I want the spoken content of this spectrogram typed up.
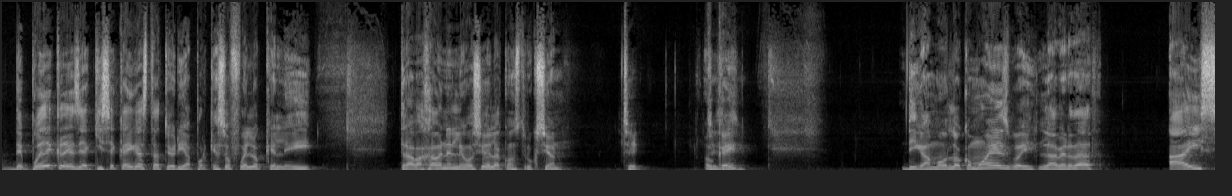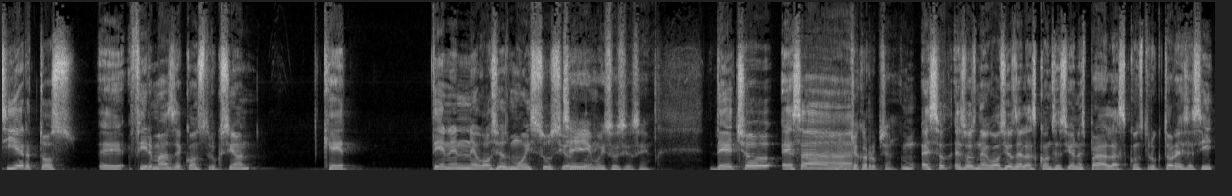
de- puede que desde aquí se caiga esta teoría, porque eso fue lo que leí. Trabajaba en el negocio de la construcción. Sí. ¿Ok? sí, sí. Digámoslo como es, güey. La verdad, hay ciertos eh, firmas de construcción que tienen negocios muy sucios. Sí, muy sucio, sí. De hecho, esa. Mucha corrupción. Esos, esos negocios de las concesiones para las constructores así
